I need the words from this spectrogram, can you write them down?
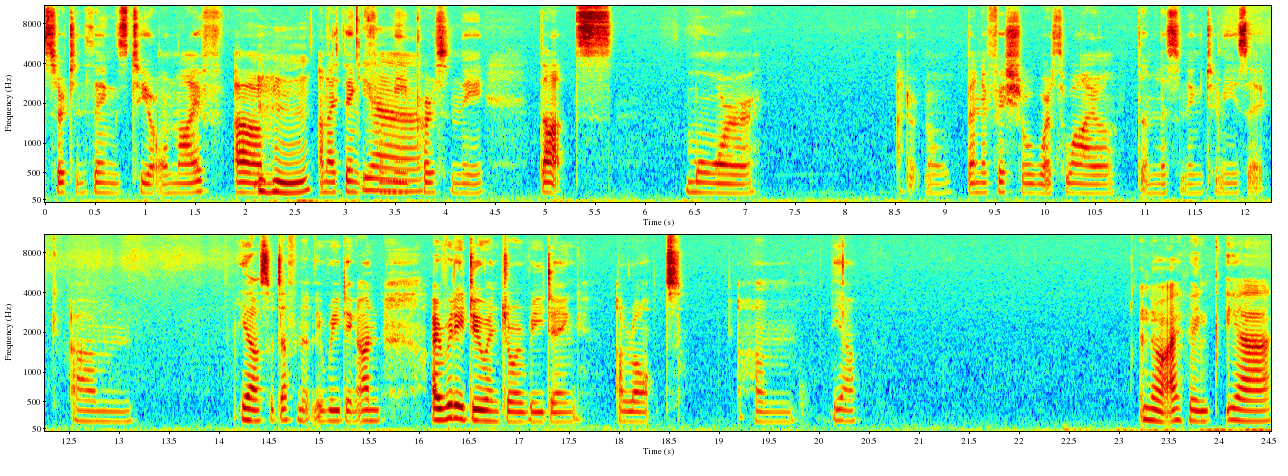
certain things to your own life. Um Mhm. and I think for me personally, that's more, I don't know, beneficial, worthwhile than listening to music. Um, yeah, so definitely reading. And I really do enjoy reading a lot. Um, yeah. No, I think yeah.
